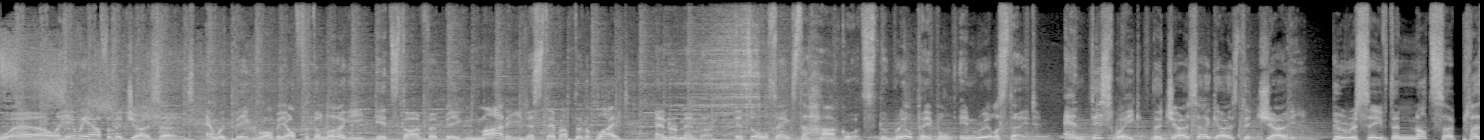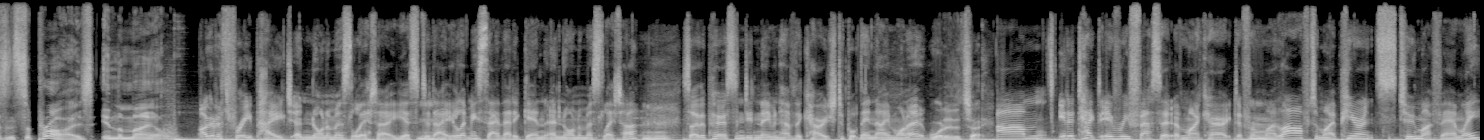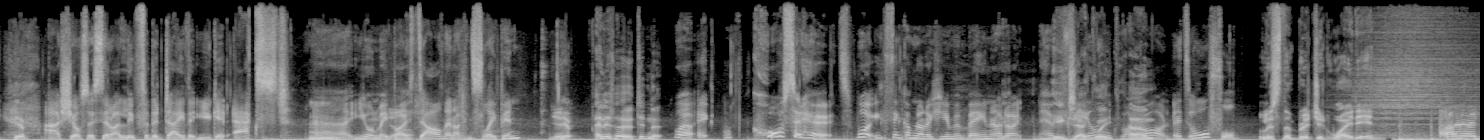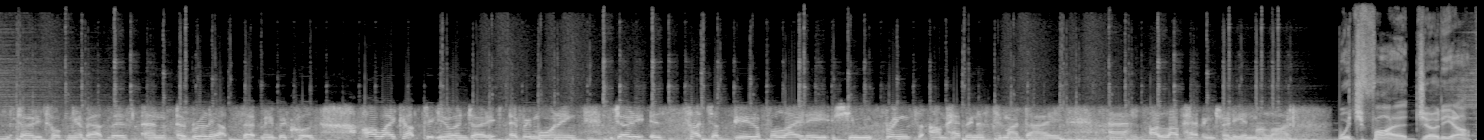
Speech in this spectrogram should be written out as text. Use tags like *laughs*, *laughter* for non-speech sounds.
Well, here we are for the Josos. And with Big Robbie off with the lurgy, it's time for Big Marty to step up to the plate. And remember, it's all thanks to Harcourts, the real people in real estate. And this week, the Joso goes to Jodie, who received a not so pleasant surprise in the mail. I got a three page anonymous letter yesterday. Let me say that again anonymous letter. So the person didn't even have the courage to put their name on it. What did it say? Um, it attacked every facet of my character from my laugh to my appearance to my family. Yep. Uh, she also said, I live for the day that you get axed. Uh, you and me both, Dal, then I can sleep in. Yep. And it hurt, didn't it? Well, it, of course it hurts. What, you think I'm not a human being and I don't have Exactly. feelings? My Um, God, it's awful. Listener Bridget weighed in. I heard Jodie talking about this and it really upset me because I wake up to you and Jodie every morning. Jodie is such a beautiful lady. She brings um, happiness to my day and I love having Jodie in my life. which fired Jodie up.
